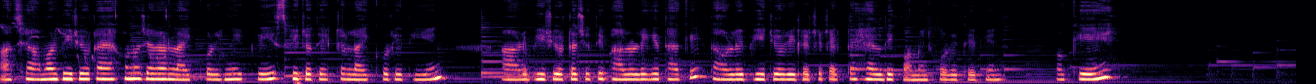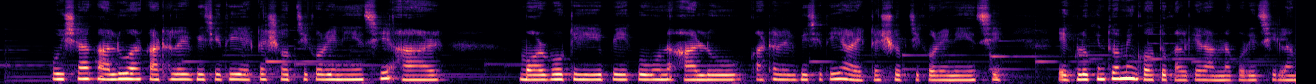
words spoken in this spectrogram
আচ্ছা আমার ভিডিওটা এখনও যারা লাইক করেনি প্লিজ ভিডিওতে একটা লাইক করে দিন আর ভিডিওটা যদি ভালো লেগে থাকে, তাহলে ভিডিও রিলেটেড একটা হেলদি কমেন্ট করে দেবেন। ওকে পুঁই শাক, আলু আর কাঁঠালের বিচি দিয়ে একটা সবজি করে নিয়েছি। আর বরবটি, বেগুন, আলু, কাঁঠালের বিচি দিয়ে আরেকটা সবজি করে নিয়েছি। এগুলো কিন্তু আমি গতকালকে রান্না করেছিলাম,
